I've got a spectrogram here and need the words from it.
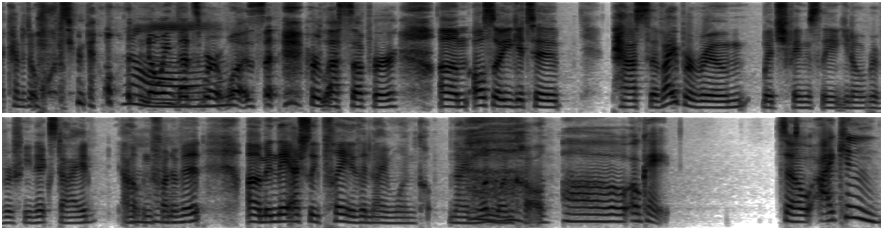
I kind of don't want to now, knowing that's where it was, her last supper. Um, also, you get to pass the Viper Room, which famously, you know, River Phoenix died out in front of it. Um, and they actually play the 911 call, 911 call. Oh, okay. So I can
